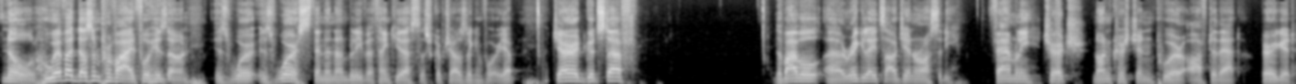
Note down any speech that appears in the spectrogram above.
Knoll, whoever doesn't provide for his own is wor- is worse than an unbeliever. Thank you. That's the scripture I was looking for. Yep. Jared, good stuff. The Bible uh, regulates our generosity. Family, church, non-Christian, poor after that. Very good.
